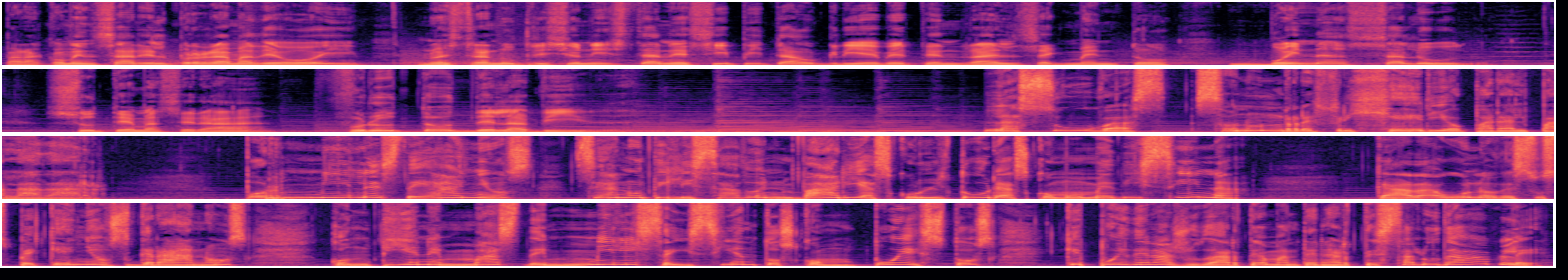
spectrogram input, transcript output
para comenzar el programa de hoy, nuestra nutricionista Necipita Ogrieve tendrá el segmento Buena Salud. Su tema será Fruto de la Vid. Las uvas son un refrigerio para el paladar. Por miles de años se han utilizado en varias culturas como medicina cada uno de sus pequeños granos contiene más de 1600 compuestos que pueden ayudarte a mantenerte saludable.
